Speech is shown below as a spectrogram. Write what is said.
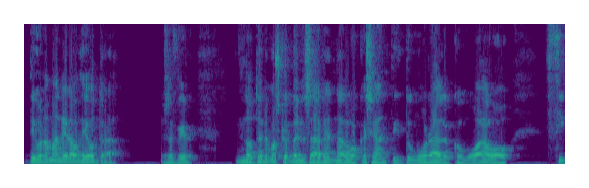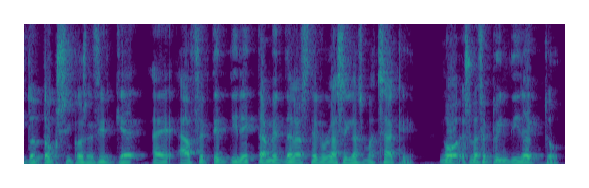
De una manera o de otra. Es decir, no tenemos que pensar en algo que sea antitumoral como algo citotóxico, es decir, que eh, afecte directamente a las células y las machaque. No, es un efecto indirecto,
